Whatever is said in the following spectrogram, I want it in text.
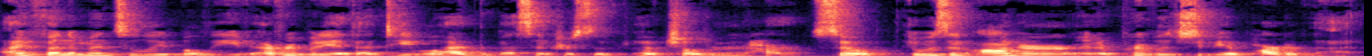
I fundamentally believe everybody at that table had the best interests of, of children at heart. So it was an honor and a privilege to be a part of that.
